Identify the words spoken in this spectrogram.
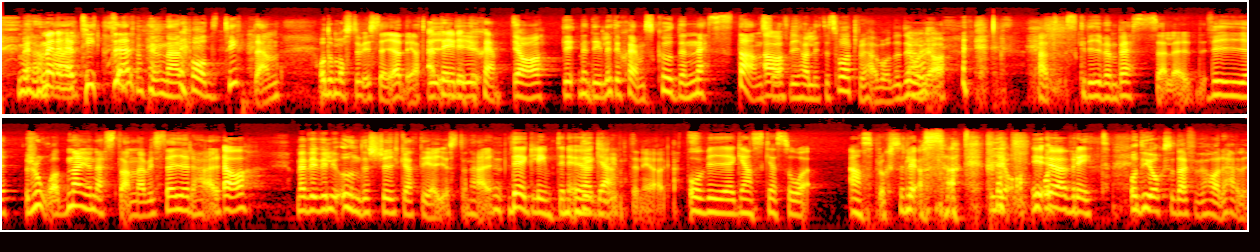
med den, Med den här, här titeln. med den här poddtiteln? Och då måste vi säga det. Att vi, Att det är lite ju- skämt. Ja, det, men det är lite skämskudden nästan, så Ja. att vi har lite svårt för det här, både du och Ja. jag. Att skriva en bestseller. Vi rodnar ju nästan när vi säger det här. Ja, Men vi vill ju understryka att det är just den här det är glimten i det är ögat. glimten i ögat. Och vi är ganska så anspråkslösa Ja. i Och- övrigt. Och det är också därför vi har det här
